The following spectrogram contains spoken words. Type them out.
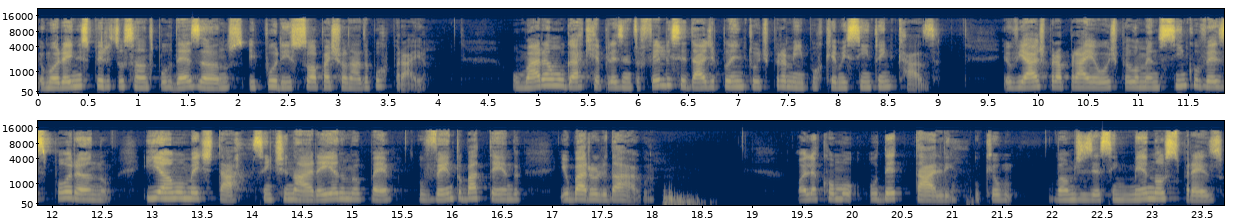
Eu morei no Espírito Santo por 10 anos e por isso sou apaixonada por praia. O mar é um lugar que representa felicidade e plenitude para mim, porque me sinto em casa. Eu viajo para a praia hoje pelo menos cinco vezes por ano e amo meditar, sentindo a areia no meu pé, o vento batendo e o barulho da água. Olha como o detalhe, o que eu vamos dizer assim, menosprezo.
